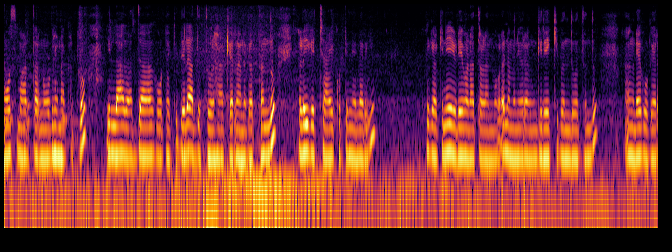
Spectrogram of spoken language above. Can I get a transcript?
ಮೋಸ ಮಾಡ್ತಾರೆ ನೋಡ್ರಿ ಅನ್ನಕತ್ಲು. ಇಲ್ಲ, ಅದು ಅಜ್ಜ ಹೋಟ್ ಹಾಕಿದ್ದಿಲ್ಲ, ಅದು ತೋ ಹಾಕ್ಯಾರ ನನಗೆ ತಂದು. ಬೆಳಿಗ್ಗೆ ಚಾಯ್ ಕೊಟ್ಟಿನಿ ಎಲ್ಲರಿಗೆ. ಈಗ ಆಕಿನೇ ವಿಡಿಯೋ ಮಾಡತ್ತಾಳ ನನ್ನ ಮಗಳು. ನಮ್ಮ ಮನೆಯವ್ರು ಹಂಗೆ ಗಿರಾಕಿ ಬಂದು ಅಂತಂದು ಅಂಗಡ್ಯಾಗ ಹೋಗ್ಯಾರ.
